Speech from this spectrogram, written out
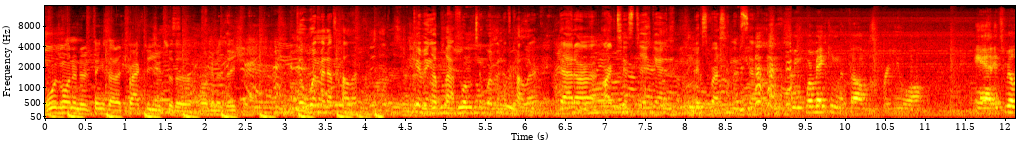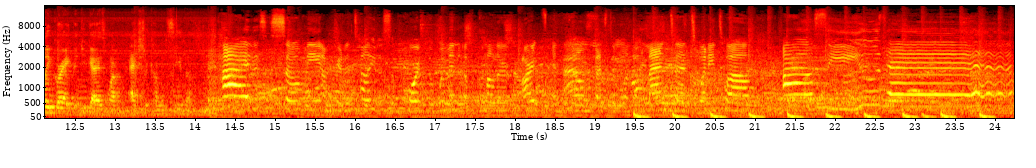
What was one of the things that attracted you to the organization? The women of color. Giving a platform to women of color that are artistic and expressing themselves. We're making the films for you all. And it's really great that you guys want to actually come and see them. Hi, this is Somi. I'm here to tell you to support the Women of Color Arts and Film Festival in Atlanta 2012. I'll see you there.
